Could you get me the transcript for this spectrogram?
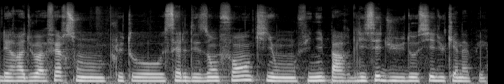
Les radios à faire sont plutôt celles des enfants qui ont fini par glisser du dossier du canapé.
